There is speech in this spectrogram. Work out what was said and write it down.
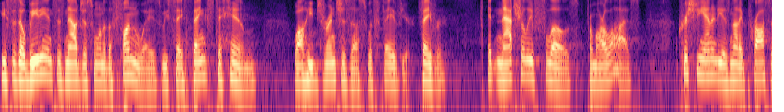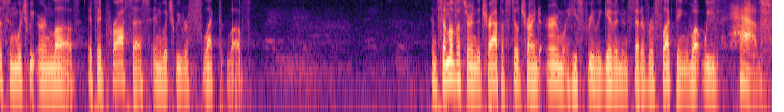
He says, Obedience is now just one of the fun ways we say thanks to Him while He drenches us with favor. favor. It naturally flows from our lives. Christianity is not a process in which we earn love, it's a process in which we reflect love. And some of us are in the trap of still trying to earn what He's freely given instead of reflecting what we have.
